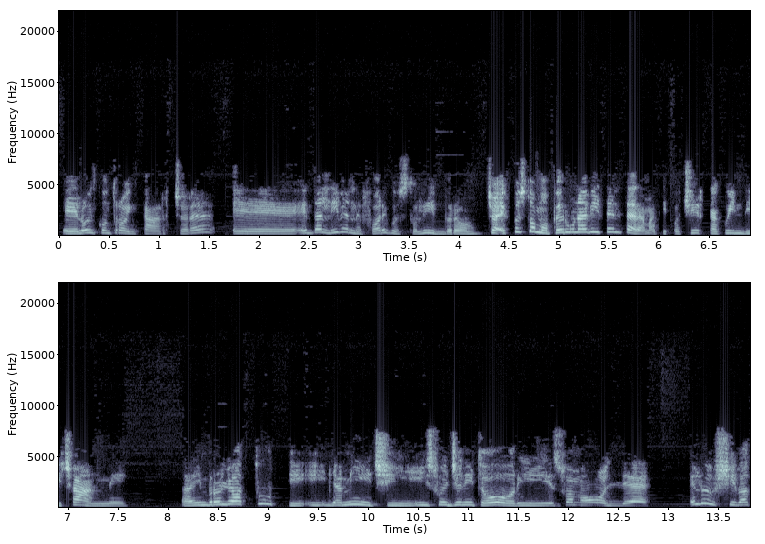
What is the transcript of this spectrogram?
e lo incontrò in carcere e, e da lì venne fuori questo libro. Cioè, e quest'uomo per una vita intera, ma tipo circa 15 anni, eh, imbrogliò a tutti gli amici, i suoi genitori, sua moglie, e lui usciva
